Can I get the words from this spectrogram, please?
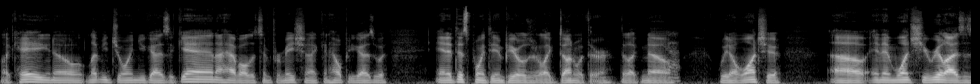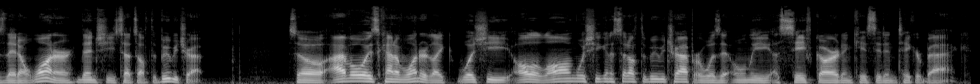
like, hey, you know, let me join you guys again. I have all this information I can help you guys with. And at this point, the Imperials are like done with her. They're like, no, Yeah. we don't want you. Uh, and then once she realizes they don't want her, then she sets off the booby trap. So I've always kind of wondered, like, was she all along? Was she going to set off the booby trap, or was it only a safeguard in case they didn't take her back?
